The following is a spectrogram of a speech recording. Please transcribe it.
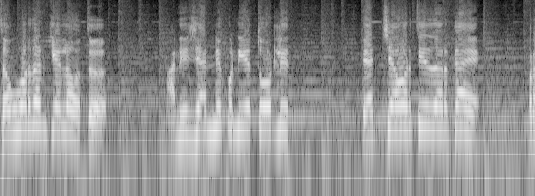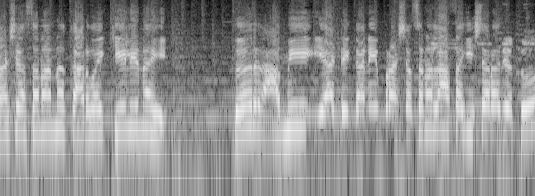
संवर्धन केलं होतं. आणि ज्यांनी कोणी हे तोडलीत त्यांच्यावरती जर काय प्रशासनानं कारवाई केली नाही तर आम्ही या ठिकाणी प्रशासनाला असा इशारा देतो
